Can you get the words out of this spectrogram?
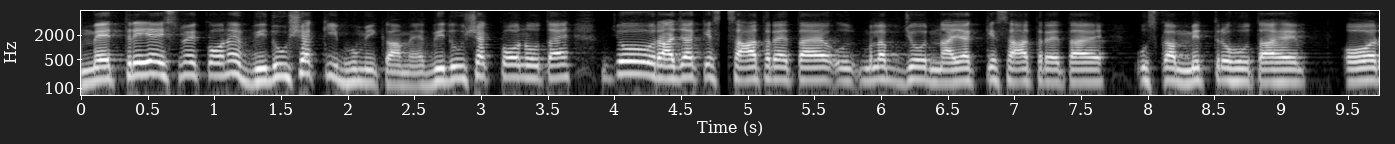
मैत्रेय इसमें कौन है? विदूषक की भूमिका में। विदूषक कौन होता है? जो राजा के साथ रहता है मतलब जो नायक के साथ रहता है उसका मित्र होता है और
